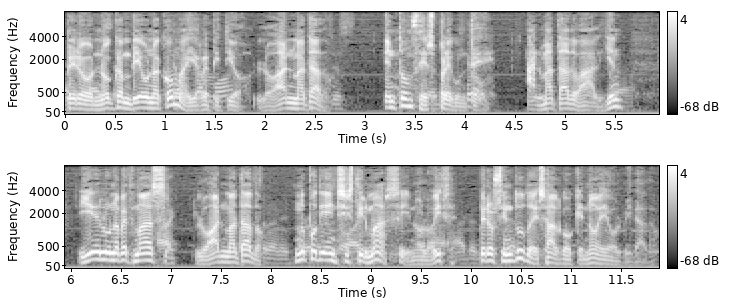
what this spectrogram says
Pero no cambió una coma y repitió, lo han matado. Entonces pregunté, ¿han matado a alguien? Y él una vez más, lo han matado. No podía insistir más y no lo hice, pero sin duda es algo que no he olvidado.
